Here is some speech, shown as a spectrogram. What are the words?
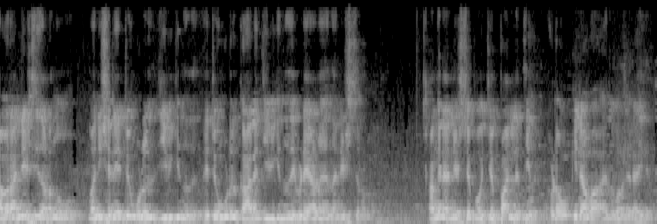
അവർ അന്വേഷിച്ച് നടന്നു. മനുഷ്യൻ ഏറ്റവും കൂടുതൽ ജീവിക്കുന്നത് ഏറ്റവും കൂടുതൽ കാലം ജീവിക്കുന്നത് എവിടെയാണ് എന്ന് അന്വേഷിച്ച് നടന്നു. അങ്ങനെ അന്വേഷിച്ചപ്പോൾ ജപ്പാനിലെത്തിയവർ അവിടെ ഒക്കിനാവ എന്ന് പറഞ്ഞൊരു ഐലൻഡ്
